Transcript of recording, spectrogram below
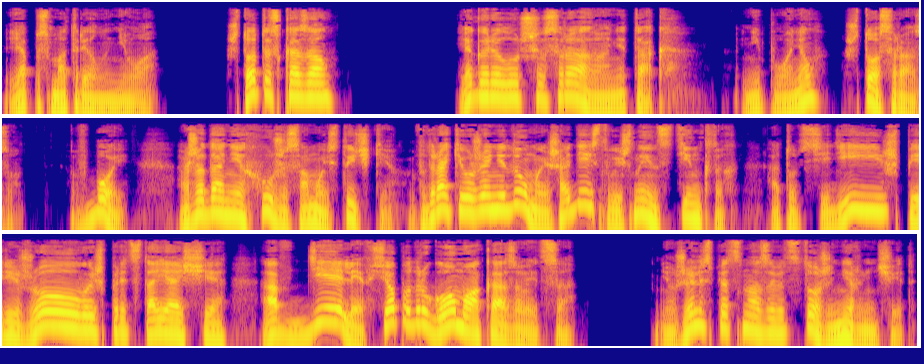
Я посмотрел на него. «Что ты сказал?» «Я говорю, лучше сразу, а не так». «Не понял? Что сразу?» «В бой. Ожидание хуже самой стычки. В драке уже не думаешь, а действуешь на инстинктах. А тут сидишь, пережевываешь предстоящее, а в деле все по-другому оказывается. Неужели спецназовец тоже нервничает?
